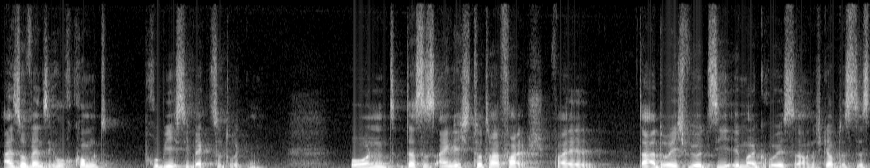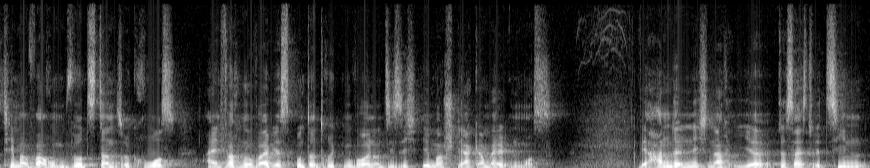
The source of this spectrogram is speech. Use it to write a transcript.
Also wenn sie hochkommt, probiere ich sie wegzudrücken. Und das ist eigentlich total falsch, weil dadurch wird sie immer größer. Und ich glaube, das ist das Thema, warum wird es dann so groß? Einfach nur, weil wir es unterdrücken wollen und sie sich immer stärker melden muss. Wir handeln nicht nach ihr, das heißt, wir ziehen,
